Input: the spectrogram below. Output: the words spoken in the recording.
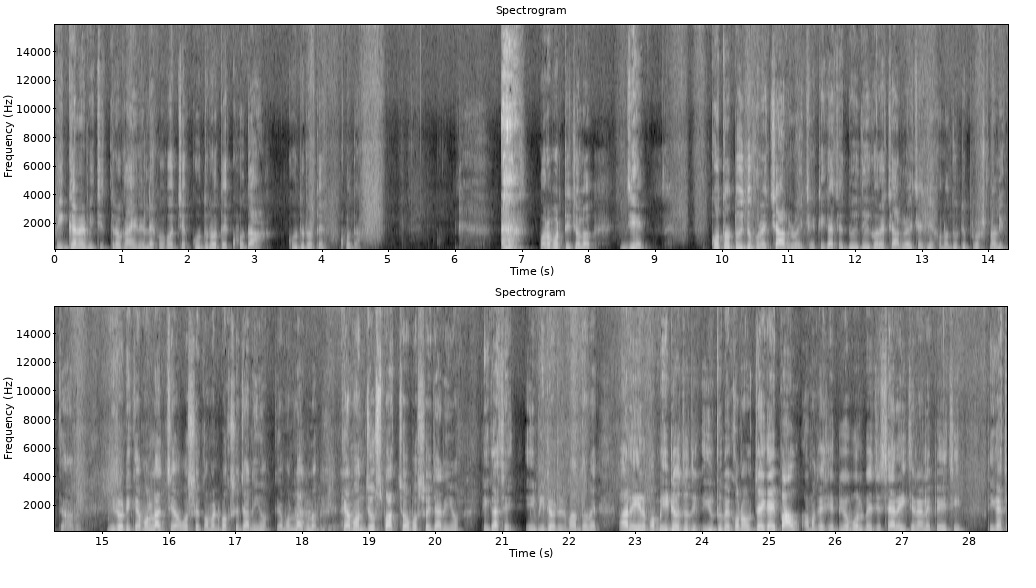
বিজ্ঞানের বিচিত্র কাহিনীর লেখক হচ্ছে কুদরতে খোদা কুদরতে খোদা। পরবর্তী চলো, যে কত দুই দুগুণে চার রয়েছে, ঠিক আছে? দুই দুই করে চার রয়েছে যে কোনো দুটি প্রশ্ন লিখতে হবে। ভিডিওটি কেমন লাগছে অবশ্যই কমেন্ট বক্সে জানিও, কেমন লাগল, কেমন জোশ পাচ্ছ অবশ্যই জানিও, ঠিক আছে? এই ভিডিওটির মাধ্যমে। আর এইরকম ভিডিও যদি ইউটিউবে কোনো জায়গায় পাও, আমাকে সেটিও বলবে যে, স্যার, এই চ্যানেলে পেয়েছি। ঠিক আছে?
